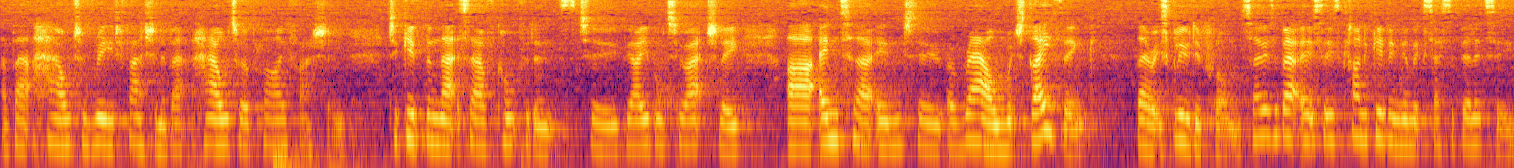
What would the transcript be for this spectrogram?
about how to read fashion, about how to apply fashion, to give them that self-confidence to be able to actually uh, enter into a realm which they think they're excluded from. So it's about it's, it's kind of giving them accessibility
